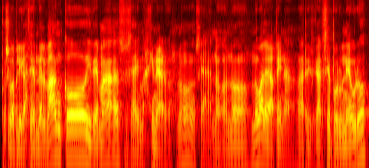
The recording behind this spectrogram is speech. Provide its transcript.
pues, su aplicación del banco y demás, o sea, imaginaros, ¿no? O sea, no, no, no vale la pena arriesgarse por un euro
